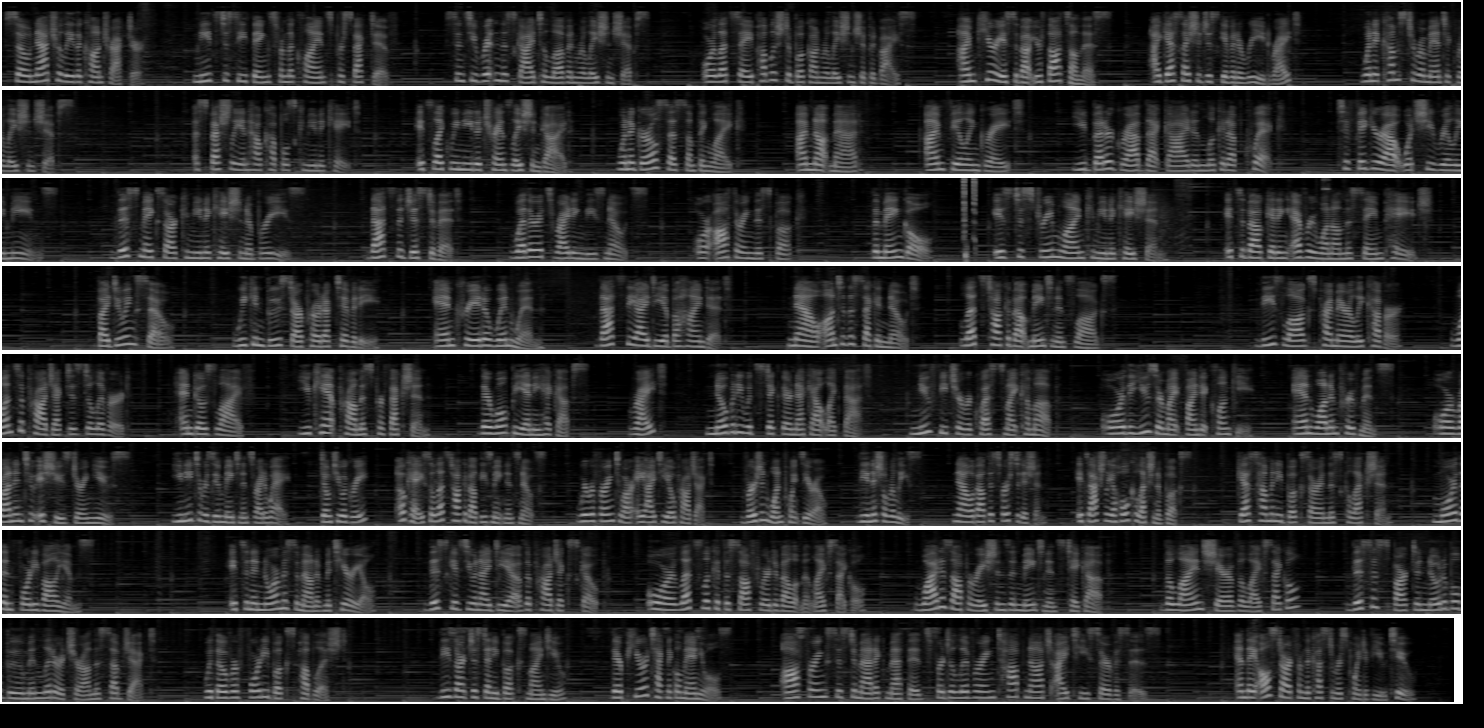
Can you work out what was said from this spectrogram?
So naturally the contractor needs to see things from the client's perspective. Since you've written this guide to love and relationships, or let's say published a book on relationship advice, I'm curious about your thoughts on this. I guess I should just give it a read, right? When it comes to romantic relationships, especially in how couples communicate, it's like we need a translation guide. When a girl says something like, I'm not mad, I'm feeling great, you'd better grab that guide and look it up quick to figure out what she really means. This makes our communication a breeze. That's the gist of it. Whether it's writing these notes or authoring this book, the main goal is to streamline communication. It's about getting everyone on the same page. By doing so, we can boost our productivity and create a win-win. That's the idea behind it. Now, on to the second note. Let's talk about maintenance logs. These logs primarily cover once a project is delivered and goes live. You can't promise perfection. There won't be any hiccups. Right? Nobody would stick their neck out like that. New feature requests might come up, or the user might find it clunky and want improvements, or run into issues during use. You need to resume maintenance right away. Don't you agree? Okay, so let's talk about these maintenance notes. We're referring to our ITIL project, version 1.0, the initial release. Now about this first edition. It's actually a whole collection of books, Guess how many books are in this collection? More than 40 volumes. It's an enormous amount of material. This gives you an idea of the project scope. Or let's look at the software development lifecycle. Why does operations and maintenance take up the lion's share of the lifecycle? This has sparked a notable boom in literature on the subject, with over 40 books published. These aren't just any books, mind you. They're pure technical manuals, offering systematic methods for delivering top-notch IT services. And they all start from the customer's point of view, too.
